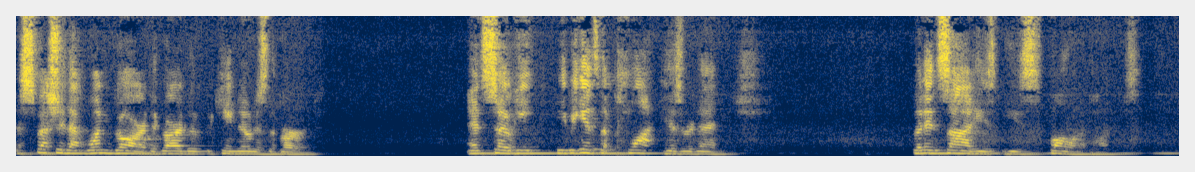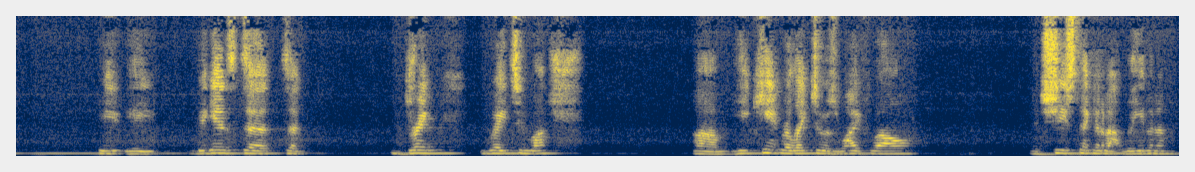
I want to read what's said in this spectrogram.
especially that one guard, the guard that became known as the bird. And so he, he begins to plot his revenge. But inside, he's, he's fallen apart. He, he begins to, to drink way too much. Um, he can't relate to his wife well. And she's thinking about leaving him.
